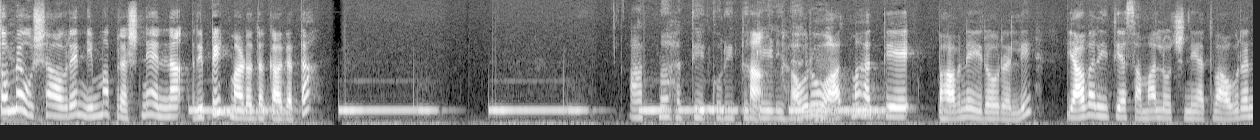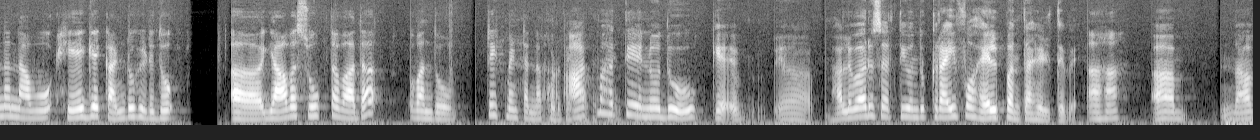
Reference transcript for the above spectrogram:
ಮತ್ತೊಮ್ಮೆ ಉಷಾ ಅವರೇ ನಿಮ್ಮ ಪ್ರಶ್ನೆಯನ್ನ ರಿಪೀಟ್ ಮಾಡೋದಕ್ಕಾಗತ್ತಾ? ಆತ್ಮಹತ್ಯೆ ಕುರಿತು ಅವರು ಆತ್ಮಹತ್ಯೆ ಭಾವನೆ ಇರೋರಲ್ಲಿ ಯಾವ ರೀತಿಯ ಸಮಾಲೋಚನೆ ಅಥವಾ ಅವರನ್ನ ನಾವು ಹೇಗೆ ಕಂಡು ಹಿಡಿದು ಯಾವ ಸೂಕ್ತವಾದ ಒಂದು ಟ್ರೀಟ್ಮೆಂಟ್ ಅನ್ನ ಕೊಡಬೇಕು ಆತ್ಮಹತ್ಯೆ ಅನ್ನೋದು ಹಲವಾರು ಸರ್ತಿ ಒಂದು ಕ್ರೈ ಫಾರ್ ಹೆಲ್ಪ್ ಅಂತ ಹೇಳ್ತೇವೆ. ನಾವು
